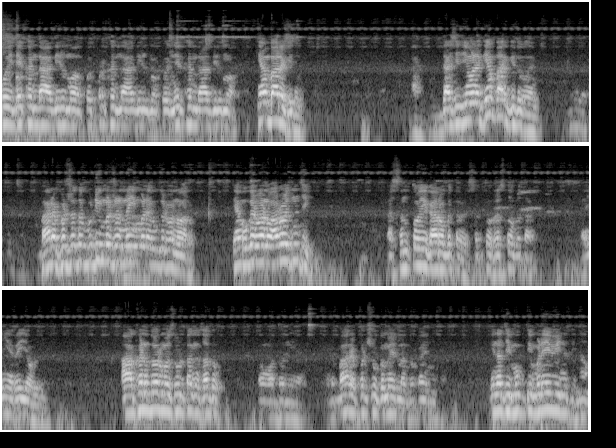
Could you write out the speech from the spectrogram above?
કોઈ દેખંદા દિલમાં કોઈ પ્રખંદા દિલમાં કોઈ નિરખંદા દિલમાં. ક્યાં બહાર કીધું? દાસીજી વાળે ક્યાં બહાર કીધું એમ બારે ફરશો તો બુઢી મળશો નહીં મળે ઉગરવાનો આરો ત્યાં ઉગરવાનો આરો જ નથી. આ સંતો એક આરો બતાવે સંતો રસ્તો બતાવે. અહીંયા રહી જાવ આ અખંડ દોરમાં સુલતાને સાધો. તો વાંધો નહીં આવે. બારે ફરશું ગમે એટલા તો કાંઈ નહીં. એનાથી મુક્તિ મળે એવી નથી. ના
